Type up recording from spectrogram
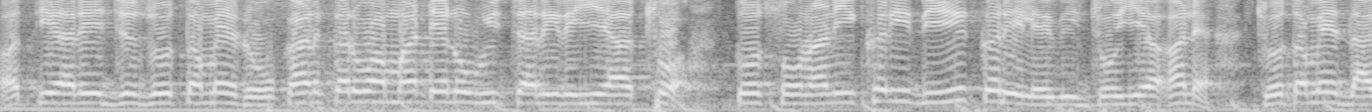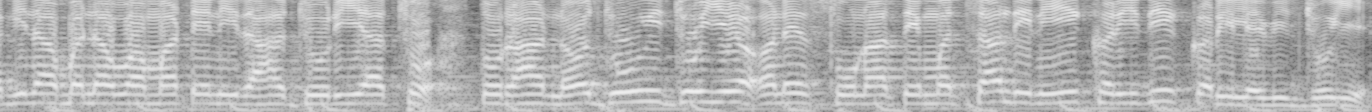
અત્યારે જ જો તમે રોકાણ કરવા માટેનું વિચારી રહ્યા છો, તો સોનાની ખરીદી કરી લેવી જોઈએ અને જો તમે દાગીના બનાવવા માટેની રાહ જોઈ રહ્યા છો, તો રાહ ન જોવી જોઈએ અને સોના તેમજ ચાંદીની ખરીદી કરી લેવી જોઈએ.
